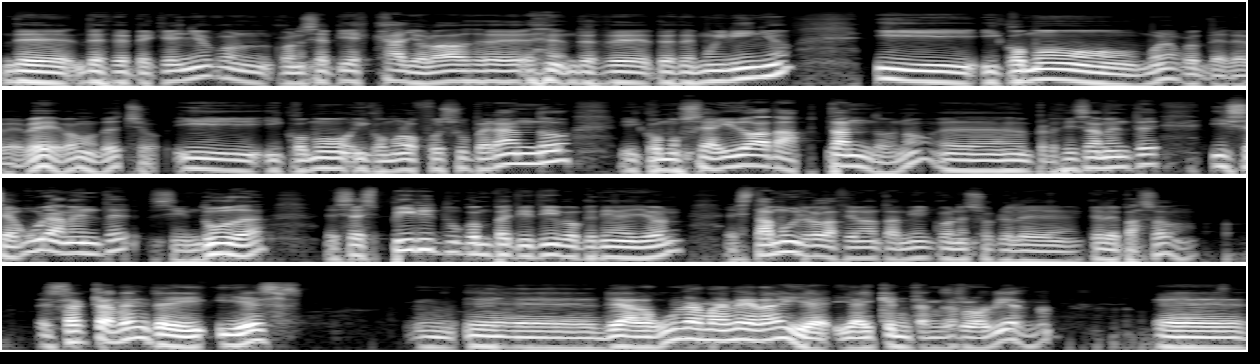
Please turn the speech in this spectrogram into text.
desde pequeño, con, ese pie escayolado desde, muy niño, y, cómo, bueno, pues desde bebé, vamos, de hecho, y, y, cómo, y cómo lo fue superando, y cómo se ha ido adaptando, ¿no? Eh, precisamente, y seguramente, sin duda, ese espíritu competitivo que tiene John está muy relacionado también con eso que le, que le pasó. Exactamente, y, es mm, eh, de alguna manera, y, hay que entenderlo bien, ¿no? Eh,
